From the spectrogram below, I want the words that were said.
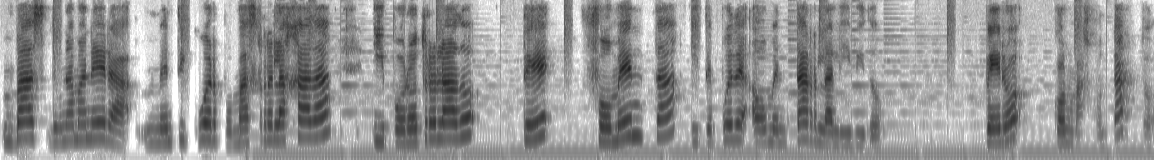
vas de una manera mente y cuerpo más relajada y por otro lado te fomenta y te puede aumentar la libido, pero con más contacto.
